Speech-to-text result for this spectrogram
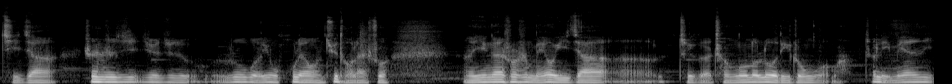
几家，甚至就就就如果用互联网巨头来说，呃，应该说是没有一家呃这个成功的落地中国嘛。这里面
